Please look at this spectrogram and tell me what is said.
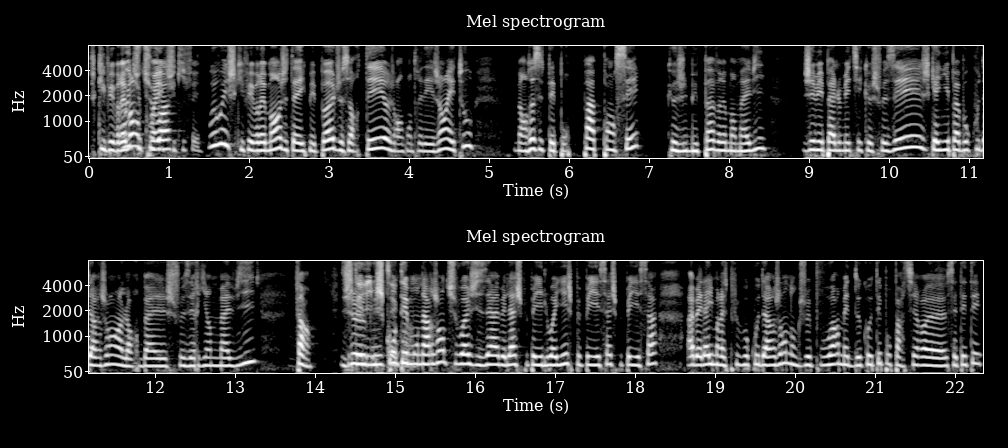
Je kiffais vraiment, oui, tu, vois. tu kiffais. Oui, oui, je kiffais vraiment. J'étais avec mes potes, je sortais, je rencontrais des gens et tout. Mais en soi, c'était pour pas penser que j'aimais pas vraiment ma vie. J'aimais pas le métier que je faisais, je gagnais pas beaucoup d'argent, alors bah, je faisais rien de ma vie. Enfin, je, je, comptais mon argent, tu vois, je disais, ah ben là, je peux payer le loyer, je peux payer ça, je peux payer ça. Ah ben là, il me reste plus beaucoup d'argent, donc je vais pouvoir mettre de côté pour partir euh, cet été.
